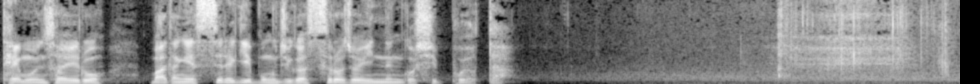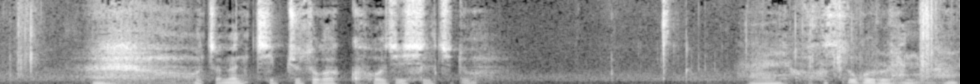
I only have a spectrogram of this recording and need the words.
대문 사이로 마당에 쓰레기 봉지가 쓰러져 있는 것이 보였다. 어쩌면 집 주소가 거짓일지도. 헛수고를 했나?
